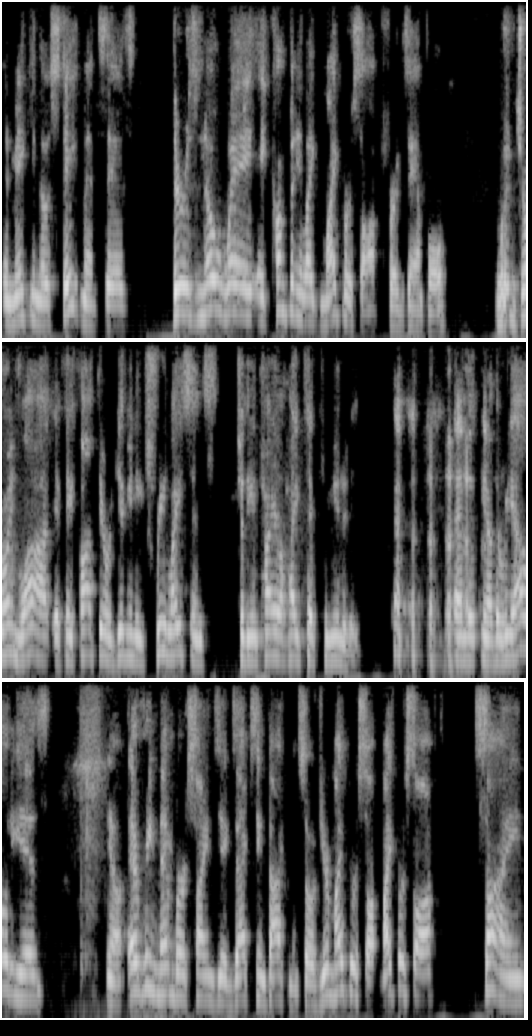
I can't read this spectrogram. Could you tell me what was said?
in making those statements is there is no way a company like Microsoft, for example, would join Lot if they thought they were giving a free license to the entire high tech community. and the, you know the reality is, you know, every member signs the exact same document. So if you're Microsoft, Microsoft signed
